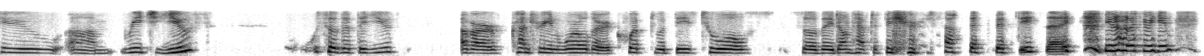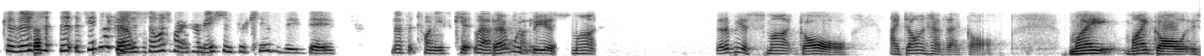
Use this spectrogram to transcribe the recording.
to um, reach youth so that the youth of our country and world are equipped with these tools so they don't have to figure it out at 50, say? You know what I mean? Because there's it seems like there's just so much more information for kids these days. Not that 20s kids. Well, that would 20s. be a smart. That'd be a smart goal. I don't have that goal. My my goal is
